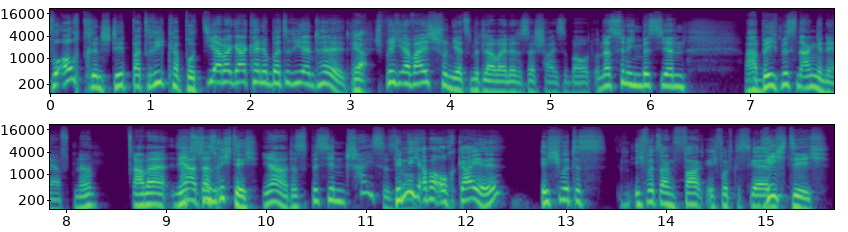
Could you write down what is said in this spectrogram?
wo auch drin steht, Batterie kaputt, die aber gar keine Batterie enthält. Ja. Sprich, er weiß schon jetzt mittlerweile, dass er Scheiße baut. Und das finde ich ein bisschen, ah, bin ich ein bisschen angenervt, ne? Aber ja, Absolut das, richtig. ja, das ist ein bisschen scheiße. So. Finde ich aber auch geil. Ich würde es, ich würde sagen, fuck, ich würde gescannt. Richtig.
